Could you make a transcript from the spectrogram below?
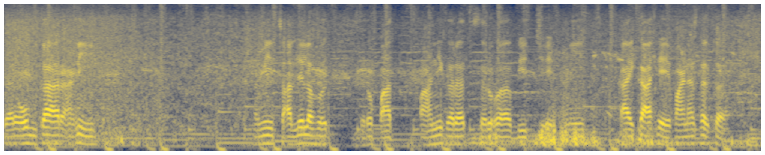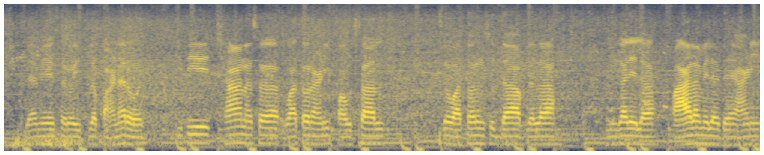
तर ओमकार आणि आम्ही चाललेलो आहोत. सर्व पा पाहणी करत सर्व बीचचे आणि काय काय आहे पाण्यासारखं पाहण्यासारखं त्यामुळे सर्व इथलं पाहणार आहोत. किती छान असं वातावरण आणि पावसाचं वातावरणसुद्धा आपल्याला निघालेलं पाहायला मिळत आहे. आणि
